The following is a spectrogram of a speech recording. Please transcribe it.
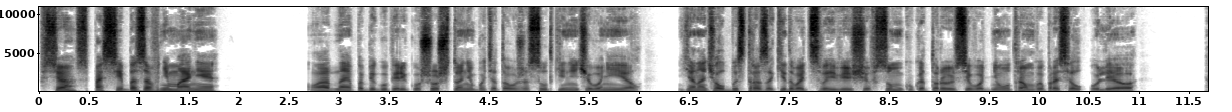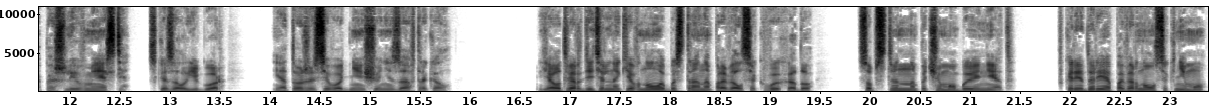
Все, спасибо за внимание». «Ладно, я побегу перекушу что-нибудь, а то уже сутки ничего не ел». Я начал быстро закидывать свои вещи в сумку, которую сегодня утром выпросил у Лео. «Пошли вместе», — сказал Егор. «Я тоже сегодня еще не завтракал». Я утвердительно кивнул и быстро направился к выходу. Собственно, почему бы и нет. В коридоре я повернулся к нему.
